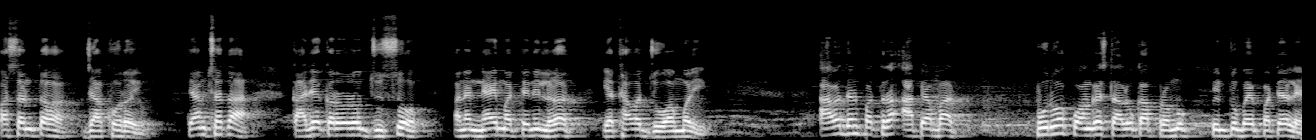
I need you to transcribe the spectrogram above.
અસંતઃ ઝાંખો રહ્યો. તેમ છતાં, કાર્યકરોનો જુસ્સો અને ન્યાય માટેની લડત યથાવત જોવા મળી. આવેદનપત્ર આપ્યા બાદ પૂર્વ કોંગ્રેસ તાલુકા પ્રમુખ પિન્ટુભાઈ પટેલે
